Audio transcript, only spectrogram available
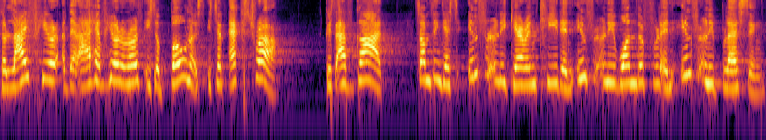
The life here that I have here on earth is a bonus, it's an extra. Because I've got something that's infinitely guaranteed and infinitely wonderful and infinitely blessing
